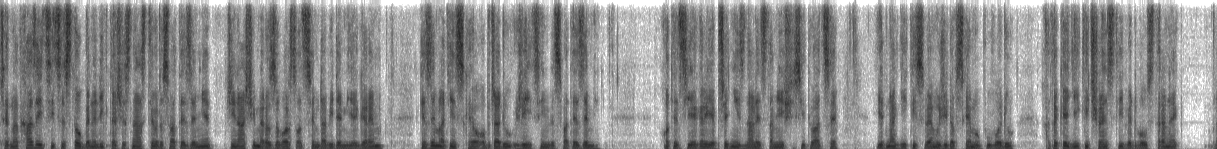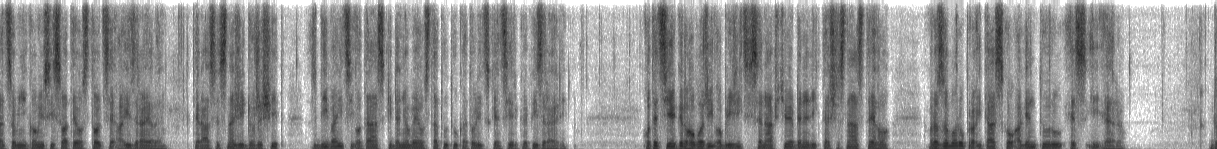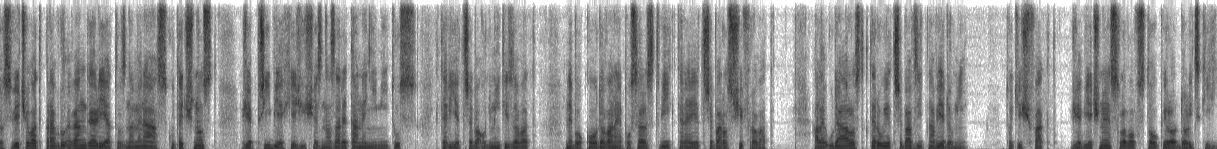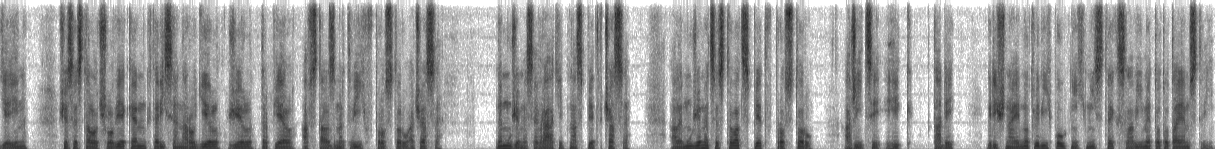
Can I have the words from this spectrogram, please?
Před nadcházející cestou Benedikta XVI. do svaté země přinášíme rozhovor s otcem Davidem Jägerem, knězem latinského obřadu žijícím ve svaté zemi. Otec Jäger je přední znalec tamnější situace, jednak díky svému židovskému původu a také díky členství ve dvoustranné pracovní komisi svatého stolce a Izraele, která se snaží dořešit zbývající otázky daňového statutu katolické církve v Izraeli. Otec Jäger hovoří o blížící se návštěvě Benedikta XVI. v rozhovoru pro italskou agenturu SIR. Dosvědčovat pravdu Evangelia to znamená skutečnost, že příběh Ježíše z Nazareta není mýtus, který je třeba odmítizovat, nebo kódované poselství, které je třeba rozšifrovat, ale událost, kterou je třeba vzít na vědomí, totiž fakt, že věčné slovo vstoupilo do lidských dějin že se stalo člověkem, který se narodil, žil, trpěl a vstal z mrtvých v prostoru a čase. Nemůžeme se vrátit naspět v čase, ale můžeme cestovat zpět v prostoru a říci hik tady, když na jednotlivých poutních místech slavíme toto tajemství.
